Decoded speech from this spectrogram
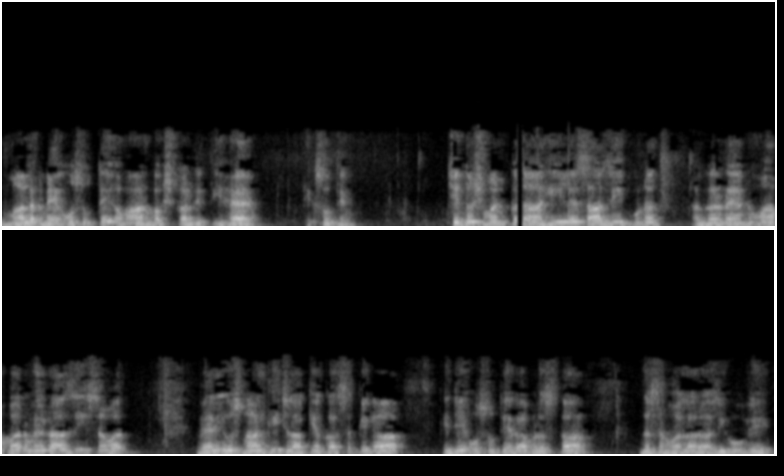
ਮਾਲਕ ਨੇ ਉਸ ਉੱਤੇ ਅਮਾਨ ਬਖਸ਼ ਕਰ ਦਿੱਤੀ ਹੈ। 103 ਚੇ ਦੁਸ਼ਮਨ ਕਦਾ ਹੀਲੇ ਸਾਜ਼ੀ ਗੁਨਤ ਅਗਰ ਰਹਿਨੁਮਾ ਬਰ ਵੇ ਰਾਜ਼ੀ ਸਵਤ ਵੈਰੀ ਉਸ ਨਾਲ ਕੀ ਚਲਾਕੀਆਂ ਕਰ ਸਕੇਗਾ ਕਿ ਜੇ ਉਸ ਉਤੇ ਰੱਬ ਰਸਤਾ ਦੱਸਣ ਵਾਲਾ ਰਾਜ਼ੀ ਹੋਵੇ?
